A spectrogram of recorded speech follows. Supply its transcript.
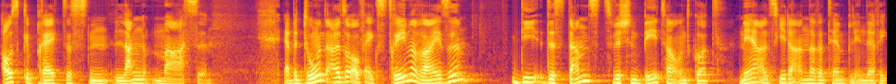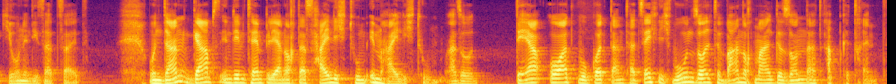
ausgeprägtesten Langmaße. Er betont also auf extreme Weise die Distanz zwischen Beta und Gott, mehr als jeder andere Tempel in der Region in dieser Zeit. Und dann gab es in dem Tempel ja noch das Heiligtum im Heiligtum, also der Ort, wo Gott dann tatsächlich wohnen sollte, war nochmal gesondert abgetrennt.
